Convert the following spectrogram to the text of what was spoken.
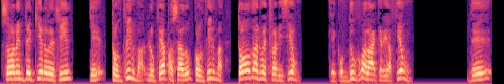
solamente quiero decir que confirma lo que ha pasado, confirma toda nuestra visión que condujo a la creación de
